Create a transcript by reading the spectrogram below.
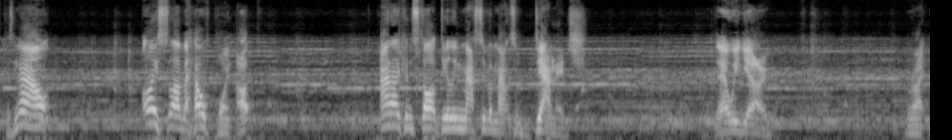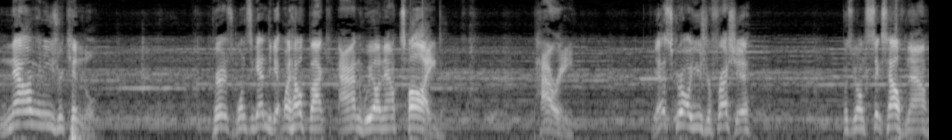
Because now, I still have a health point up. And I can start dealing massive amounts of damage. There we go. Right, now I'm going to use Rekindle. Appearance once again to get my health back, and we are now tied. Parry. Yeah, screw it, I'll use Refresh here. Puts me on 6 health now.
